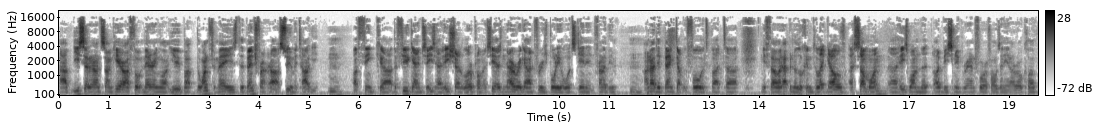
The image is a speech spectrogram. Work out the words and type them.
uh, you said an unsung hero. I thought Mannering like you, but the one for me is the bench front row, Sue Matagi. Mm. I think uh, the few games he's had, he's showed a lot of promise. He has no regard for his body or what's standing in front of him. Mm. I know they're banked up with forwards, but uh, if they would happen to looking to let go of uh, someone, uh, he's one that I'd be snooping around for if I was any NRL club.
